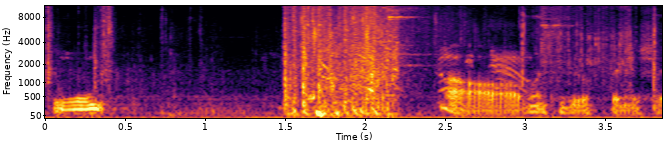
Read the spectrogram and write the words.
GG. Oh, I went to do a finisher.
